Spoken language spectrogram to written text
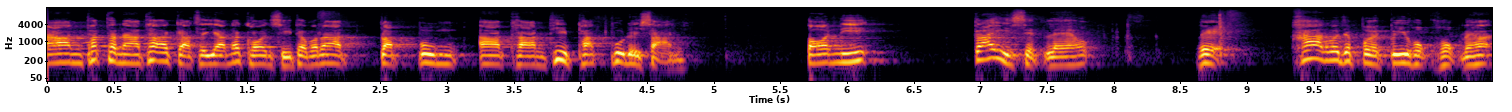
การพัฒนาท่าอากาศยานนครศรีธรรมราช ปรับปรุงอาคารที่พักผู้โดยสาร ตอนนี้ใกล้เสร็จแล้วเนี่ยคาดว่าจะเปิดปี 66 นะฮะ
